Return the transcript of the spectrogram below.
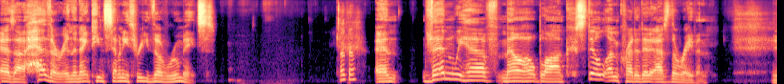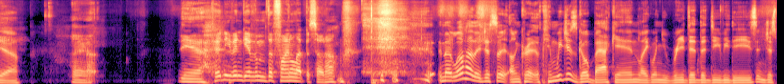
as a Heather in the 1973 The Roommates. okay. And then we have Mel Blanc, still uncredited as the Raven. Yeah, Yeah. yeah. Couldn't even give him the final episode, huh? And I love how they just say uncredited. Can we just go back in like when you redid the DVDs and just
